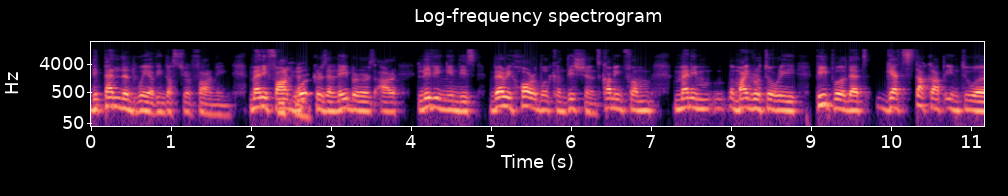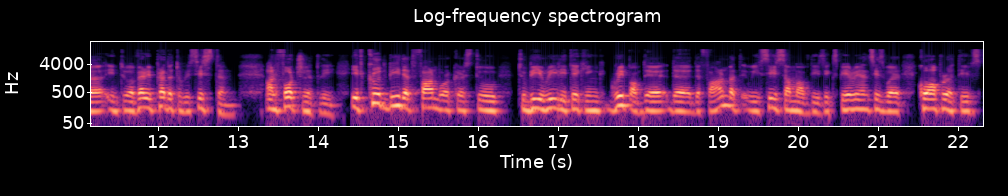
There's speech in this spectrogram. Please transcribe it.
dependent way of industrial farming. Many farm okay. workers and laborers are living in these very horrible conditions, coming from many migratory people that get stuck up into a into a very predatory system. Unfortunately, it could be that farm workers to to be really taking grip of the the, the farm, but we see some of these experiences where cooperatives,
